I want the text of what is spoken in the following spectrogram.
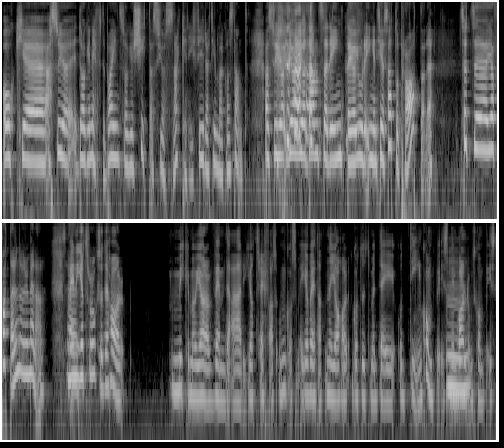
Och eh, alltså jag, dagen efter bara insåg jag shit, alltså jag snackade i fyra timmar konstant. Alltså jag, jag, jag dansade inte, jag gjorde ingenting, jag satt och pratade. Så att eh, jag fattar inte vad du menar. Så. Men jag tror också det har mycket med att göra vem det är jag träffas och umgås med. Jag vet att när jag har gått ut med dig och din kompis, din barndomskompis,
